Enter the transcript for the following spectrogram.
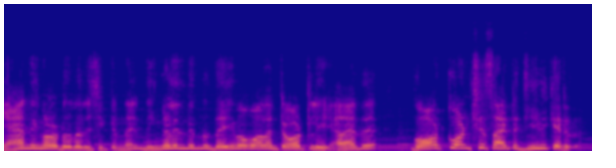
ഞാൻ നിങ്ങളോട് ഉപദേശിക്കുന്നത് നിങ്ങളിൽ നിന്ന് ദൈവബോധം ടോട്ടലി അതായത് ഗോഡ് കോൺഷ്യസ് ആയിട്ട് ജീവിക്കരുത്.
